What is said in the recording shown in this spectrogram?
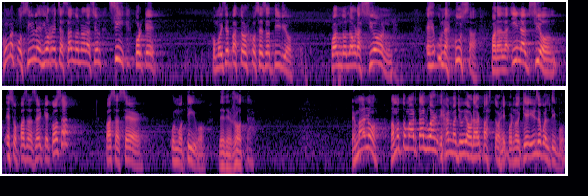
¿Cómo es posible Dios rechazando una oración? Sí, porque, como dice el pastor José Satirio, cuando la oración es una excusa para la inacción, eso pasa a ser qué cosa? Pasa a ser un motivo de derrota. Hermano, vamos a tomar tal lugar. Dejarme yo a orar, pastor. Y por no quiere irse por el tipo.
